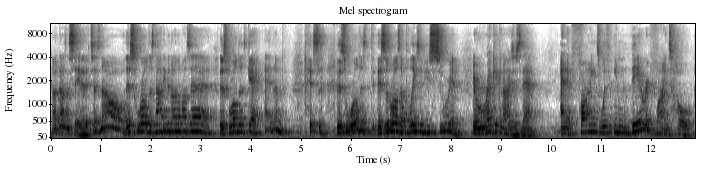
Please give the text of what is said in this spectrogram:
No, it doesn't say that. It says, no, this world is not even Olam Hazeh. This world is Gehenna. This, this world is this world is a place of Yisurim. It recognizes that. And it finds within there, it finds hope.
